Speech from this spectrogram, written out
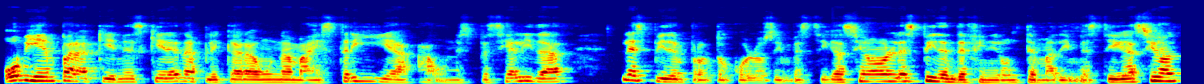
O bien para quienes quieren aplicar a una maestría, a una especialidad, les piden protocolos de investigación, les piden definir un tema de investigación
